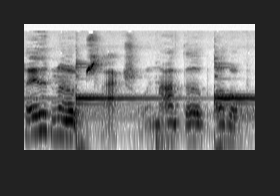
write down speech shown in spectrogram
The notes actually, not the other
